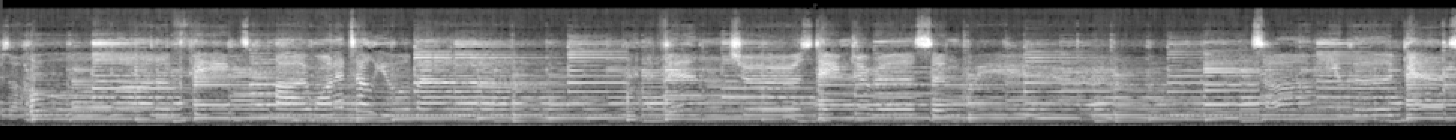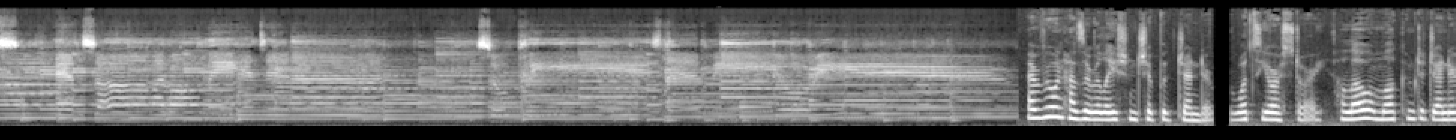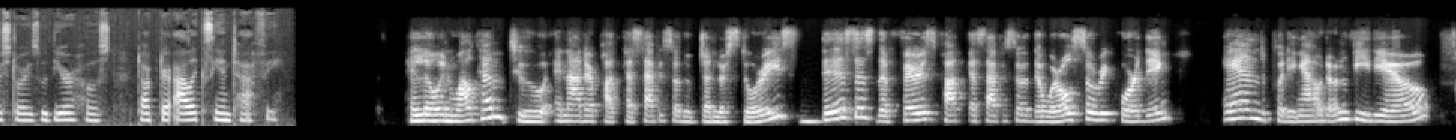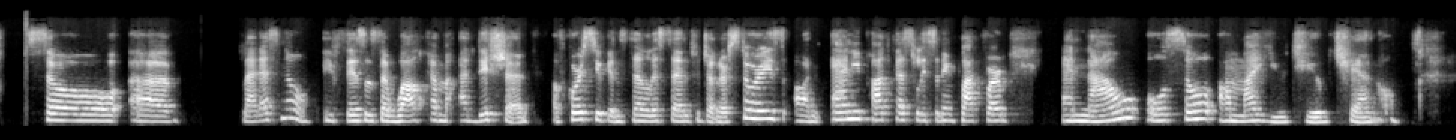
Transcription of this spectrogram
There's a whole lot of things I want to tell you about. Adventures, dangerous and. Some you could guess, and some I've only hinted at. So please lend me your ear. Everyone has a relationship with gender. What's your story? Hello and welcome to Gender Stories with your host, Dr. Alex Iantaffi. Hello and welcome to another podcast episode of Gender Stories. This is the first podcast episode that we're also recording and putting out on video. So uh, let us know if this is a welcome addition. Of course, you can still listen to Gender Stories on any podcast listening platform and now also on my YouTube channel.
